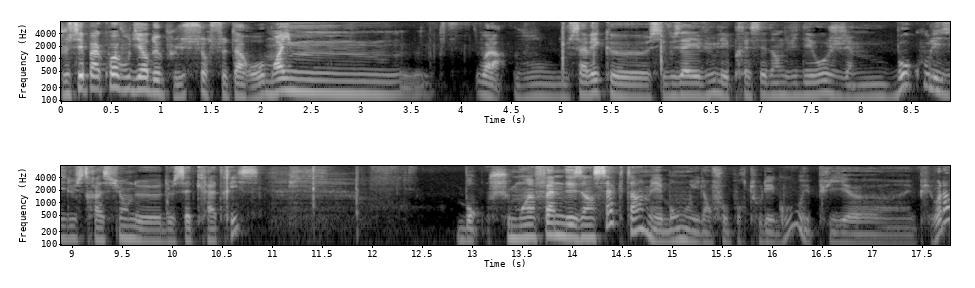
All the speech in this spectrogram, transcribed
ne sais pas quoi vous dire de plus sur ce tarot. Moi, il me voilà, vous, savez que si vous avez vu les précédentes vidéos, j'aime beaucoup les illustrations de, cette créatrice. Bon, je suis moins fan des insectes, hein, mais bon, il en faut pour tous les goûts. Et puis, euh, et puis voilà.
